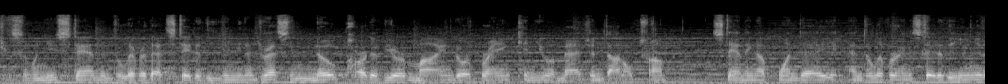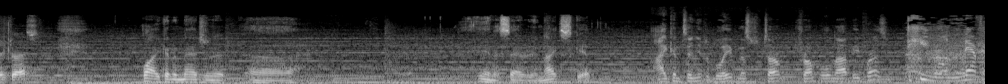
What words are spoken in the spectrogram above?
So when you stand and deliver that State of the Union address, in no part of your mind or brain can you imagine Donald Trump standing up one day and delivering a State of the Union address? Well, I can imagine it uh, in a Saturday night skit. I continue to believe Mr. Trump, Trump will not be president. He will never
